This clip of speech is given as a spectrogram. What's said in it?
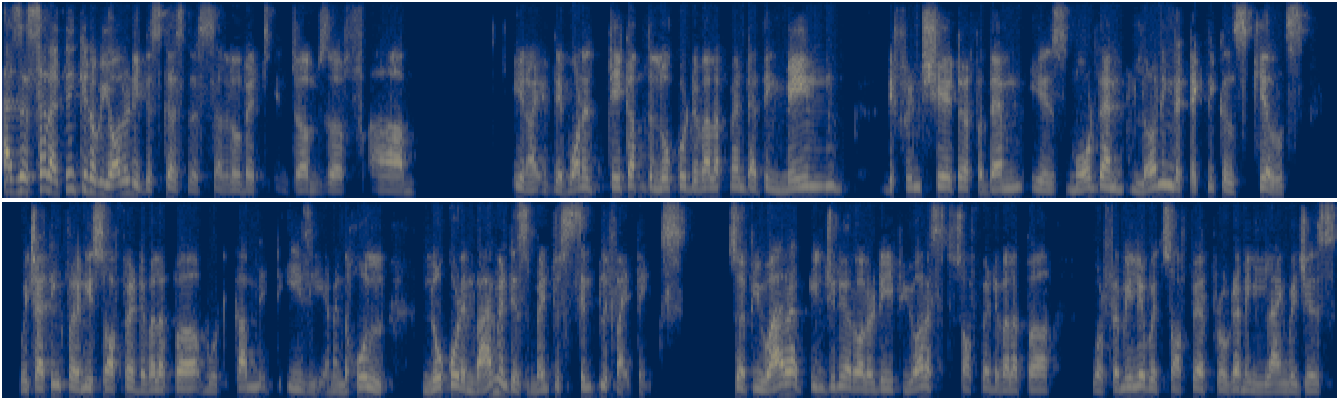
As I said, I think you know we already discussed this a little bit in terms of um, you know if they want to take up the low code development. I think main differentiator for them is more than learning the technical skills, which I think for any software developer would come easy. I mean, the whole low code environment is meant to simplify things. So if you are an engineer already, if you are a software developer who are familiar with software programming languages,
